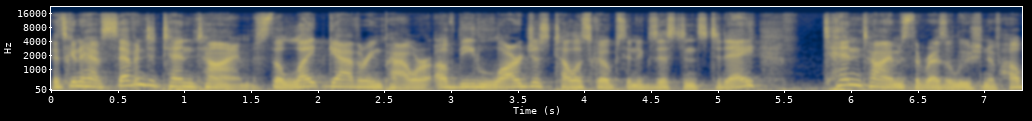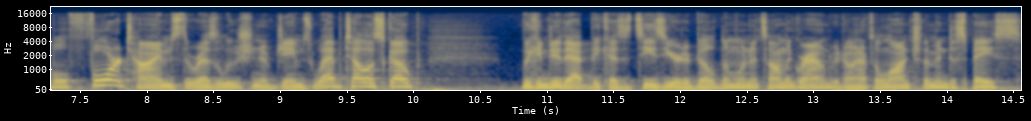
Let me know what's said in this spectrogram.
It's going to have 7 to 10 times the light gathering power of the largest telescopes in existence today 10 times the resolution of Hubble, four times the resolution of James Webb Telescope. We can do that because it's easier to build them when it's on the ground. We don't have to launch them into space.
